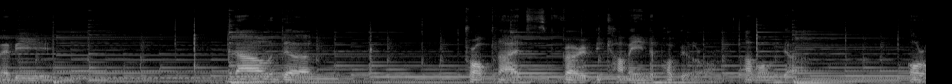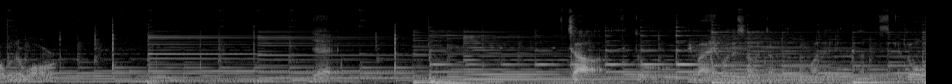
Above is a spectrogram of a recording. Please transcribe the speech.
Maybe now the prop night is very becoming popular among the all over the world. Yeah. じゃあ、えっと、今英語で喋ったのここまでなんですけど、うん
